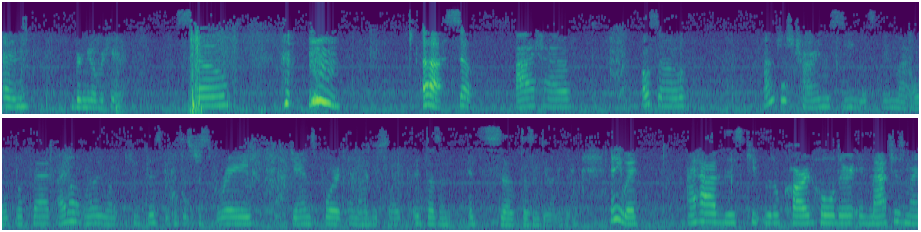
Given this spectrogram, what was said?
and bring it over here. So, ah, so I have also. I'm just trying to see what's in my old book bag. I don't really want to keep this because it's just gray Jansport, and I just like it doesn't it uh, doesn't do anything. Anyway, I have this cute little card holder. It matches my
